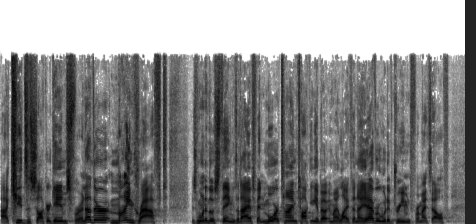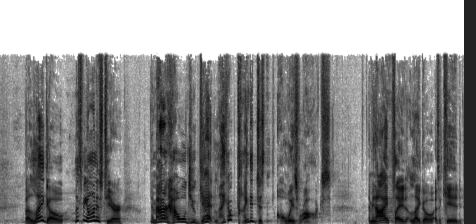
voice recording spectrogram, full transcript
uh, kids' soccer games for another. Minecraft is one of those things that I have spent more time talking about in my life than I ever would have dreamed for myself. But Lego, let's be honest here, no matter how old you get, Lego kind of just always rocks. I mean, I played Lego as a kid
